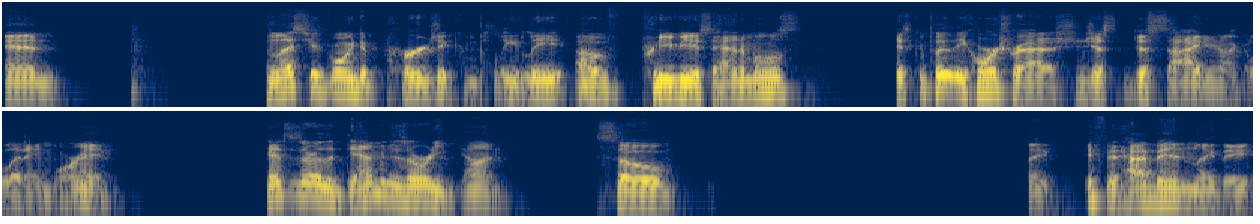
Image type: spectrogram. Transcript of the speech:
And unless you're going to purge it completely of previous animals, it's completely horseradish to just decide you're not going to let any more in. Chances are the damage is already done. So, like, if it had been like they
